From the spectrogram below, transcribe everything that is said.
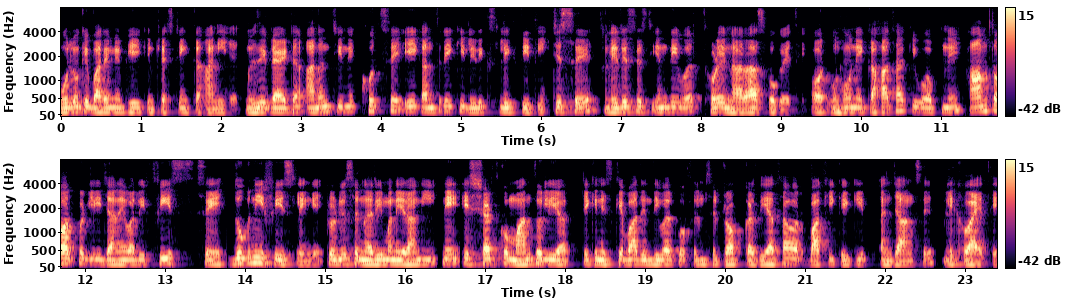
बोलों के बारे में भी एक इंटरेस्टिंग कहानी है। म्यूज़िक डायरेक्टर आनंद जी ने खुद से एक अंतरे की लिरिक्स लिख दी थी, जिससे लिरिसिस्ट इंदिवर थोड़े नाराज़ हो गए थे और उन्होंने कहा था कि वो अपने आमतौर पर ली जाने वाली फ़ीस से दुगनी फ़ीस लेंगे। प्रोड्यूसर नरीमन ईरानी ने इस शर्त को मान तो लिया, लेकिन इसके बाद इंदिवर को फ़िल्म से ड्रॉप कर दिया था और बाकी के गीत अनजान से लिखवाए थे।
